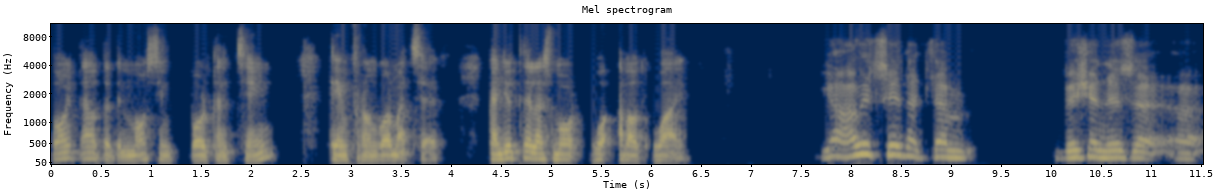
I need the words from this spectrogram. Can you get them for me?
point out that the most important change came from Gorbachev. Can you tell us more about why? Yeah, I would say that um, vision is a,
